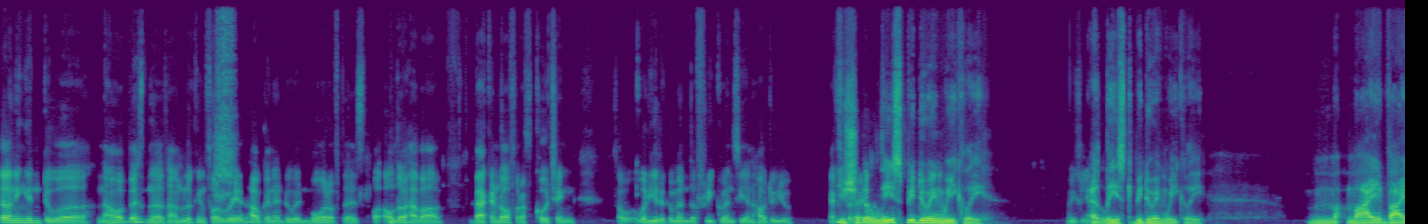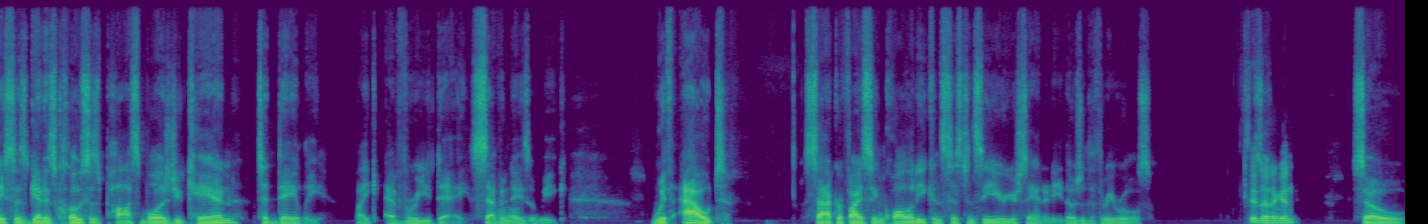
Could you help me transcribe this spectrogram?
turning into a now a business. I'm looking for ways how can I do it more of this. Although I have a back end offer of coaching. So what do you recommend the frequency and how do you? You should at least be doing weekly. Weekly. At least be doing weekly my advice is get as close as possible as you can to daily, like every day, seven oh. days a week, without sacrificing quality, consistency, or your sanity. Those are the three rules. Say so, that again. So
